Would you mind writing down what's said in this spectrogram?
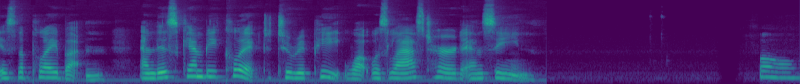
is the play button, and this can be clicked to repeat what was last heard and seen. fall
